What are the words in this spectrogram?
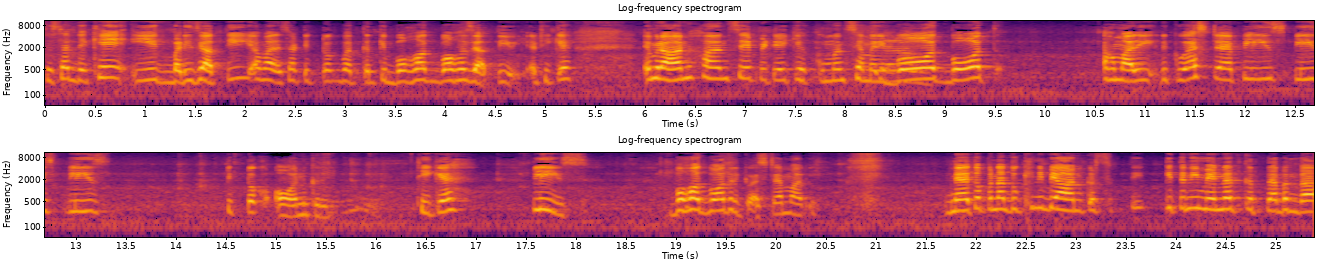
तो सर देखें ये बड़ी ज़्यादा हमारे साथ टिकटॉक बंद करके बहुत बहुत ज़्यादा हुई है ठीक है? इमरान खान से पीटीआई की हुकूमत से हमारी बहुत बहुत हमारी रिक्वेस्ट है please please please TikTok on करें ठीक है? प्लीज़ बहुत बहुत रिक्वेस्ट है हमारी। मैं तो अपना दुख ही नहीं बयान कर सकती। कितनी मेहनत करता है बंदा।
